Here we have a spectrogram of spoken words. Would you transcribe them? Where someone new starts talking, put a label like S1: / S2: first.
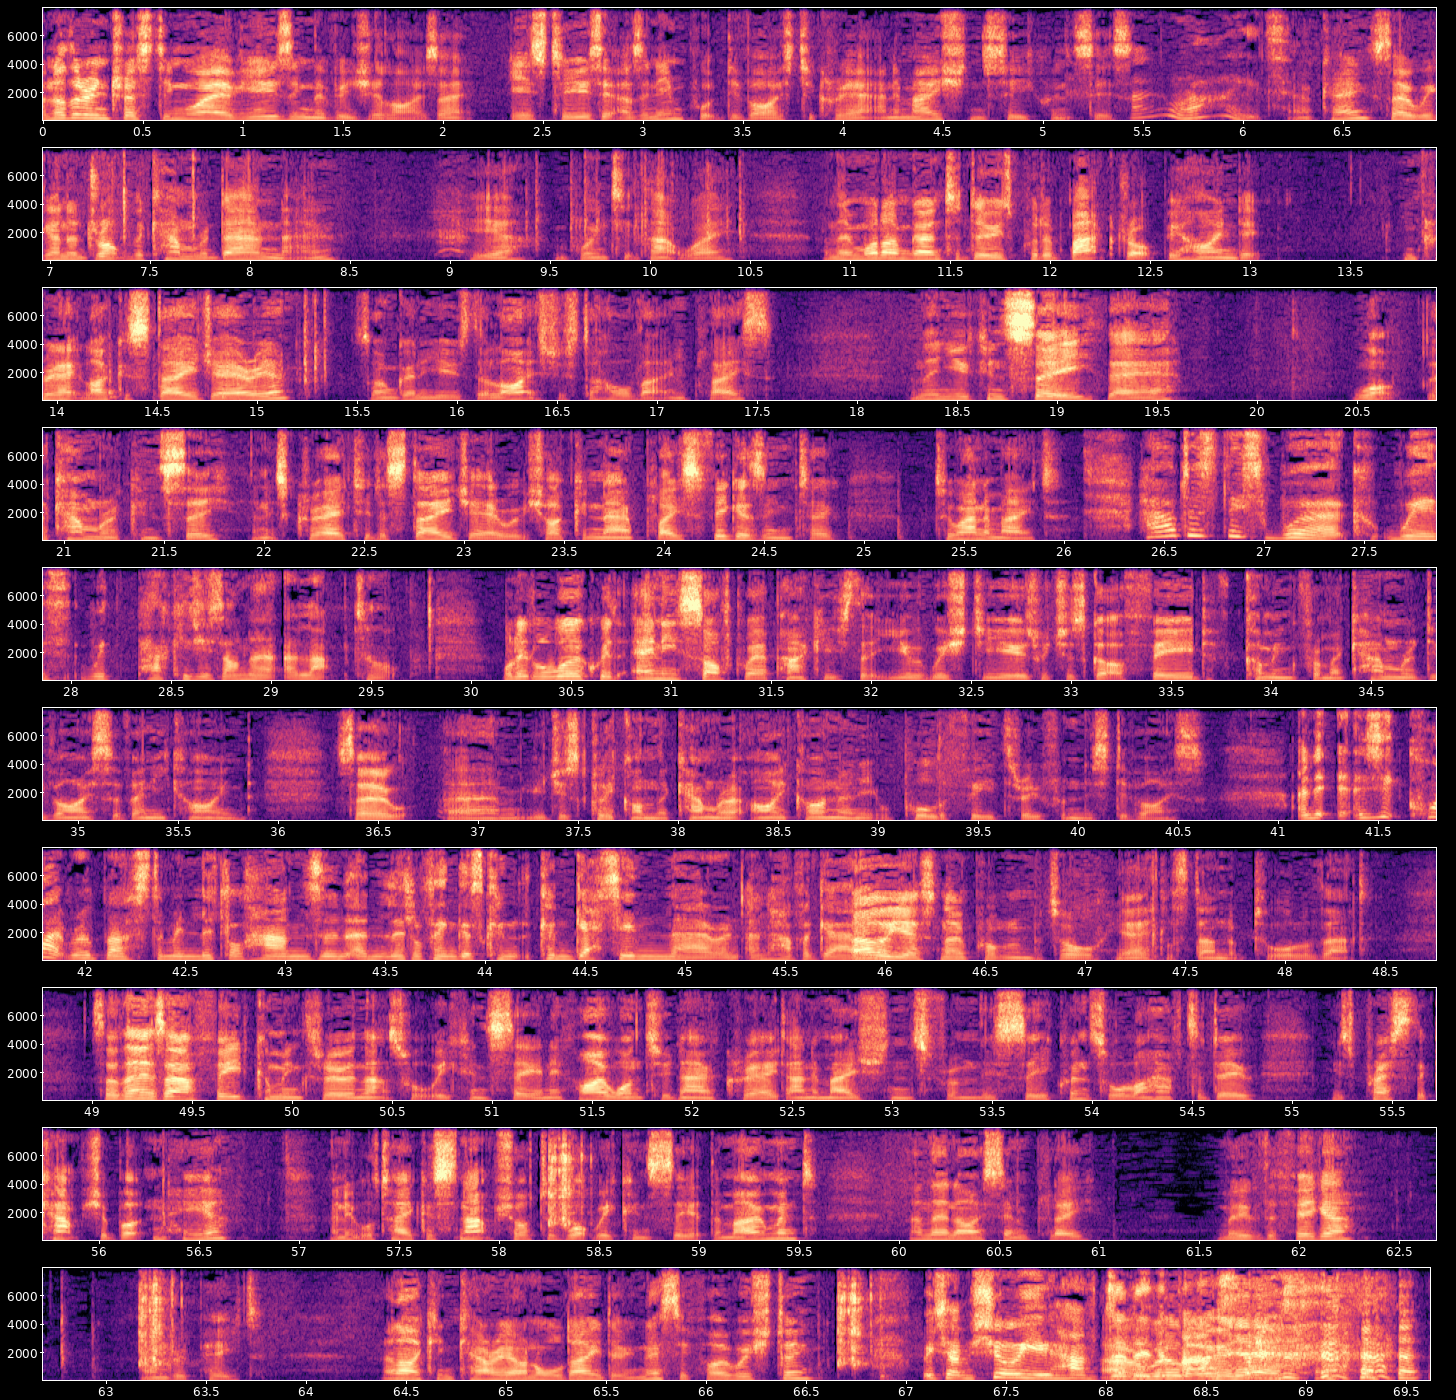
S1: Another interesting way of using the visualizer is to use it as an input device to create animation sequences.
S2: Oh, right.
S1: Okay, so we're going to drop the camera down now, here, and point it that way. And then what I'm going to do is put a backdrop behind it and create like a stage area. So I'm going to use the lights just to hold that in place. And then you can see there what the camera can see, and it's created a stage area which I can now place figures into to animate.
S2: How does this work with, with packages on a, a laptop?
S1: Well, it'll work with any software package that you wish to use which has got a feed coming from a camera device of any kind. So um, you just click on the camera icon and it will pull the feed through from this device.
S2: And is it quite robust? I mean, little hands and, and little fingers can, can get in there and, and have a go.
S1: Oh yes, no problem at all. Yeah, it'll stand up to all of that. So there's our feed coming through and that's what we can see. And if I want to now create animations from this sequence, all I have to do is press the capture button here and it will take a snapshot of what we can see at the moment and then I simply move the figure and repeat. And I can carry on all day doing this if I wish to.
S2: Which I'm sure you have done
S1: I
S2: in the
S1: will do, yes. and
